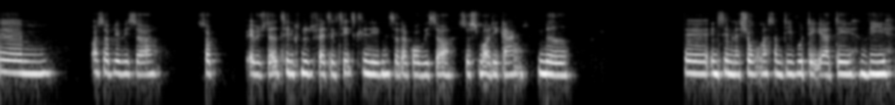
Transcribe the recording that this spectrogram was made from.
Øhm, og så bliver vi så, så er vi stadig tilknyttet fertilitetsklinikken, så der går vi så, så småt i gang med øh, inseminationer, som de vurderer det, vi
